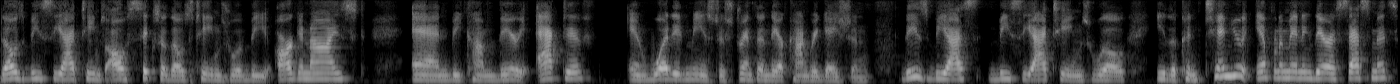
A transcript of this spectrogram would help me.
Those BCI teams, all six of those teams will be organized and become very active in what it means to strengthen their congregation these BCI teams will either continue implementing their assessments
